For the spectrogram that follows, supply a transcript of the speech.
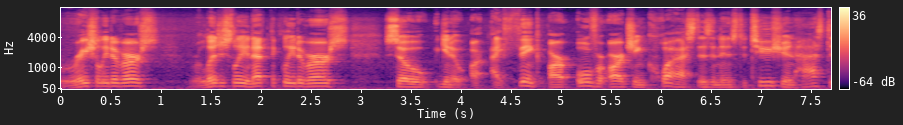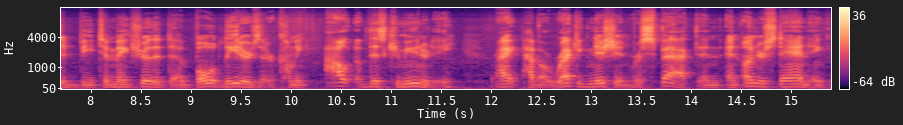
racially diverse, religiously and ethnically diverse. So, you know, I- I think our overarching quest as an institution has to be to make sure that the bold leaders that are coming out of this community, right, have a recognition, respect, and, and understanding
